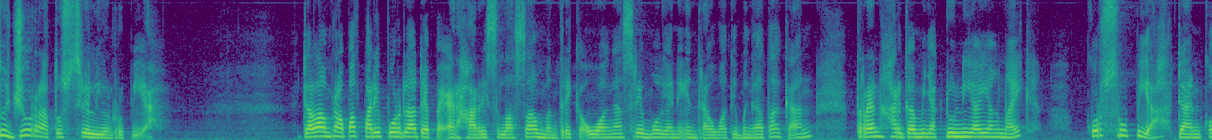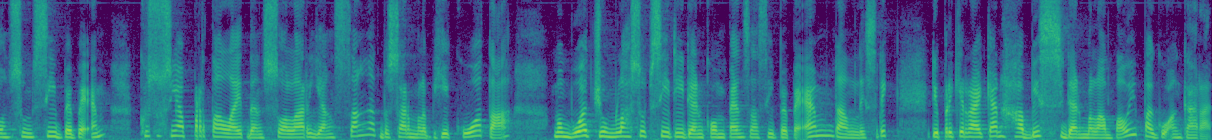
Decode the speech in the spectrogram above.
700 triliun rupiah. Dalam rapat paripurna DPR hari Selasa, Menteri Keuangan Sri Mulyani Indrawati mengatakan tren harga minyak dunia yang naik kurs rupiah dan konsumsi BBM, khususnya Pertalite dan solar yang sangat besar melebihi kuota, membuat jumlah subsidi dan kompensasi BBM dan listrik diperkirakan habis dan melampaui pagu anggaran.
